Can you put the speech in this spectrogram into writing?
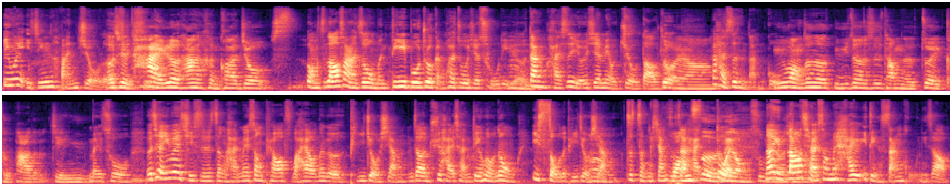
因为已经蛮久了，而且太热，它很快就死。网子捞上来之后，我们第一波就赶快做一些处理了，但还是有一些没有救到，就对啊，它还是很难过。渔网真的鱼真的是他们的最可怕的监狱。没错，而且因为其实整个海面上漂浮，还有那个啤酒箱，你知道，你去海产店会有那种一手的啤酒箱，嗯这整个箱子在海对，然后你捞起来上面还有一点珊瑚，你知道，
